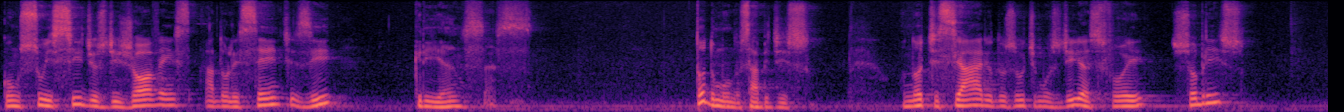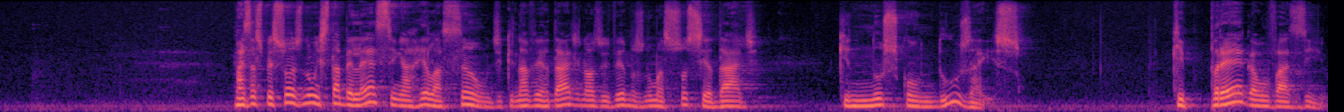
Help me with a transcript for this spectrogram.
com suicídios de jovens, adolescentes e crianças. Todo mundo sabe disso. O noticiário dos últimos dias foi sobre isso. Mas as pessoas não estabelecem a relação de que, na verdade, nós vivemos numa sociedade que nos conduz a isso que prega o vazio.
